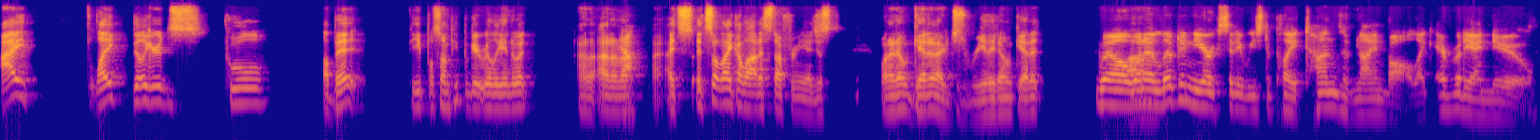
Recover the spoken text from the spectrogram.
I like billiards, pool, a bit. People, some people get really into it. I, I don't know. Yeah. It's it's like a lot of stuff for me. I just when I don't get it, I just really don't get it. Well, um, when I um, lived in New York City, we used to play tons of nine ball. Like everybody I knew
